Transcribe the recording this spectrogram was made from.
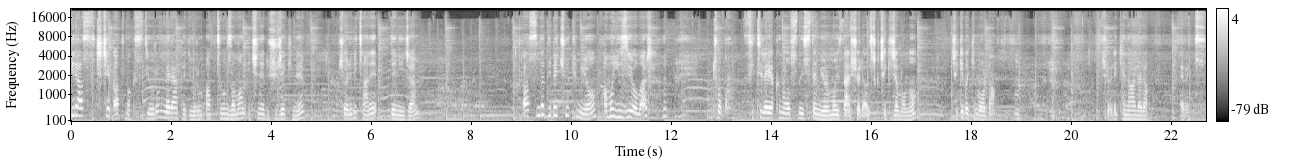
biraz çiçek atmak istiyorum. Merak ediyorum attığım zaman içine düşecek mi? Şöyle bir tane deneyeceğim. Aslında dibe çökmüyor ama yüzüyorlar. Çok fitile yakın olsun istemiyorum. O yüzden şöyle azıcık çekeceğim onu. Çeki bakayım oradan. Şöyle kenarlara. Evet.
